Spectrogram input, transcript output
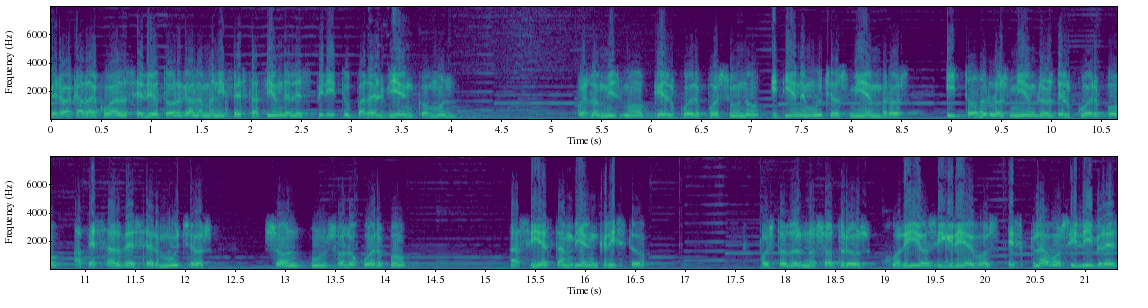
Pero a cada cual se le otorga la manifestación del Espíritu para el bien común. Pues lo mismo que el cuerpo es uno y tiene muchos miembros, y todos los miembros del cuerpo, a pesar de ser muchos, son un solo cuerpo, así es también Cristo. Pues todos nosotros, judíos y griegos, esclavos y libres,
